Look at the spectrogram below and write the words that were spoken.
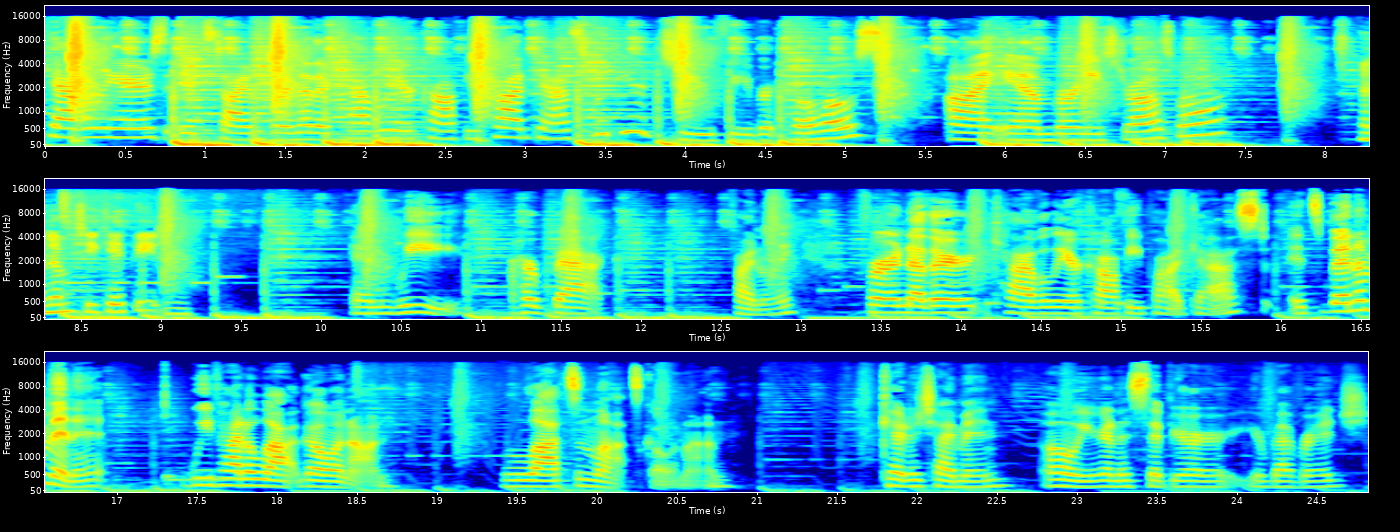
Cavaliers. It's time for another Cavalier Coffee podcast with your two favorite co hosts. I am Bernie Strasbaugh, And I'm TK Peyton. and we are back finally for another Cavalier Coffee podcast. It's been a minute. We've had a lot going on, lots and lots going on. Care to chime in? Oh, you're gonna sip your your beverage.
